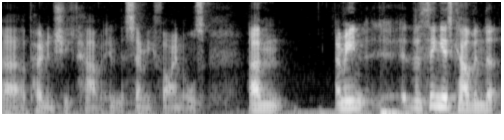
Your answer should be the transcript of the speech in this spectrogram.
uh, opponent she could have in the semi finals. Um, I mean, the thing is, Calvin, that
